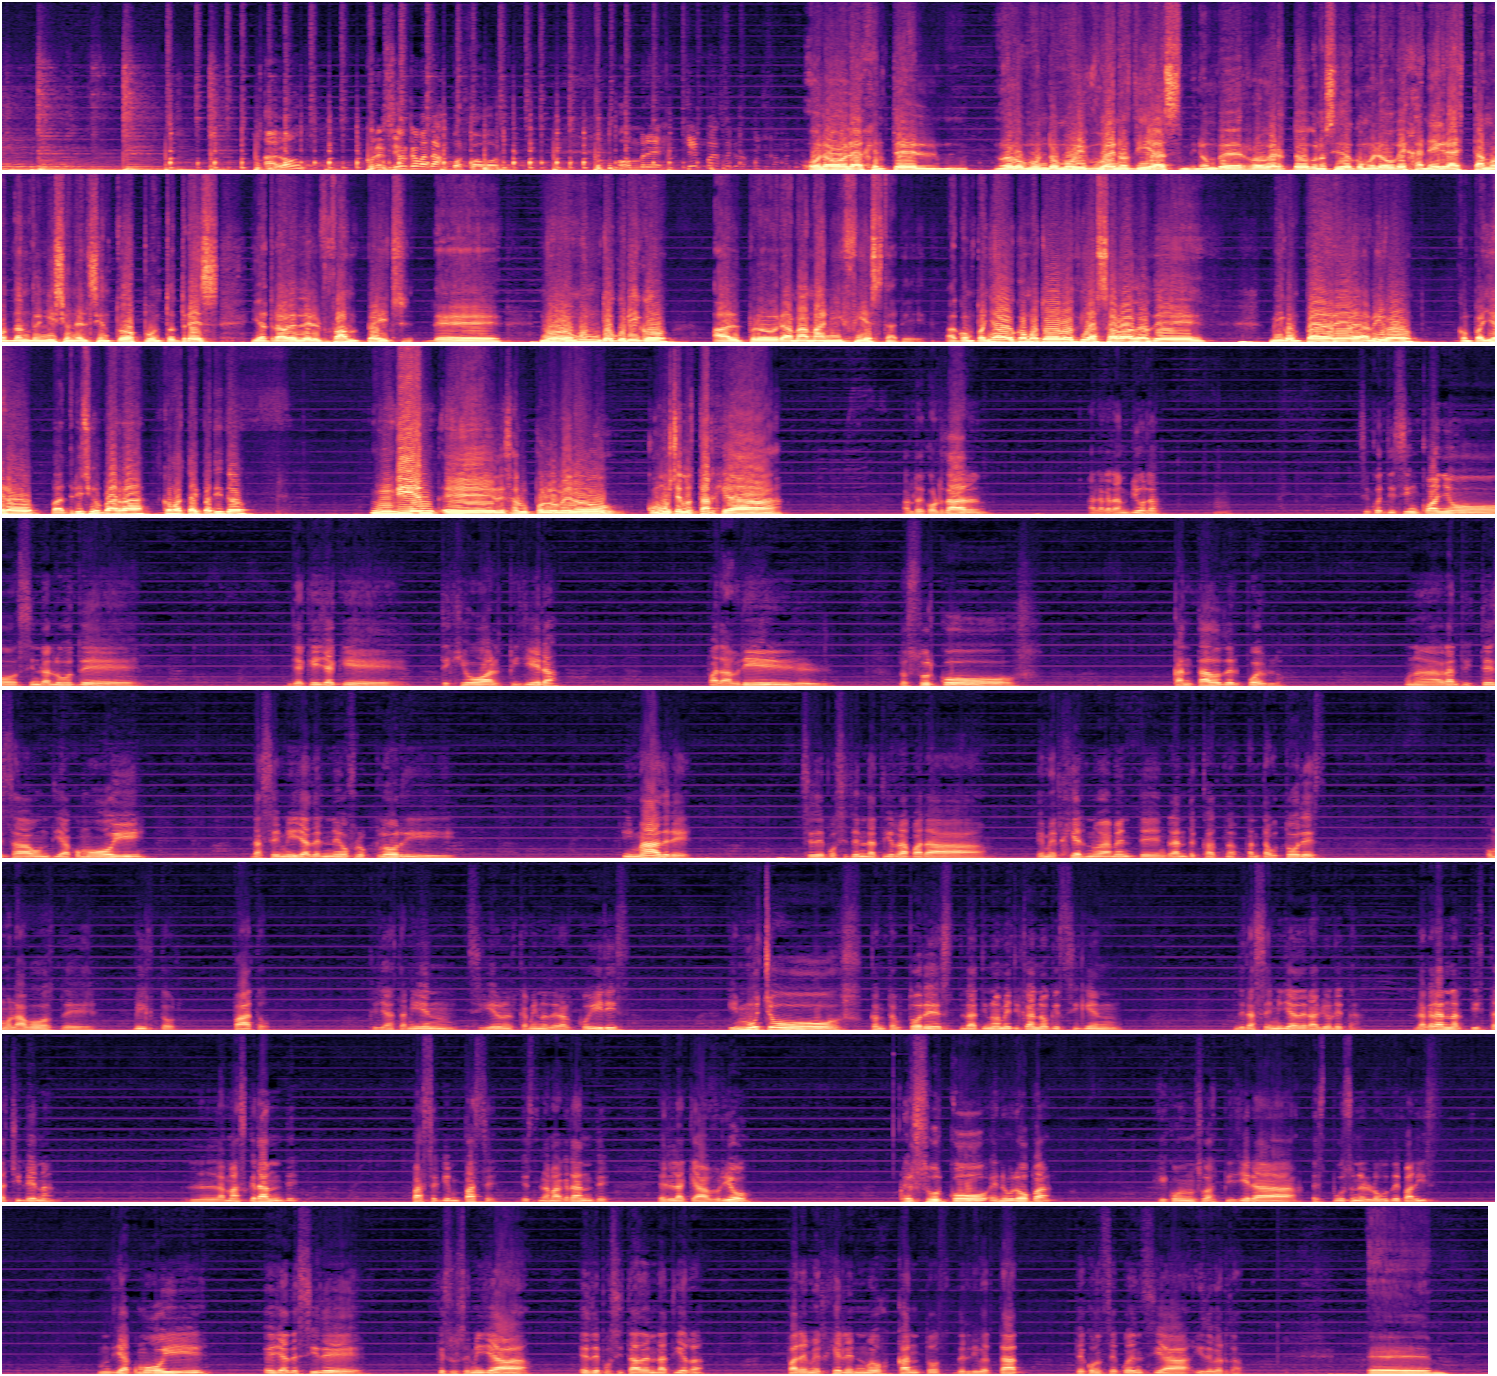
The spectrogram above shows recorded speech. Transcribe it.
¿Aló? Con el señor Capataz, por favor. Hombre, ¿qué pasa que no escucho Hola, hola gente del Nuevo Mundo, muy buenos días. Mi nombre es Roberto, conocido como la Oveja Negra. Estamos dando inicio en el 102.3 y a través del fanpage de Nuevo Mundo Curicó al programa Manifiéstate. Acompañado como todos los días sábados de mi compadre, amigo, compañero Patricio Parra. ¿Cómo estáis, Patito? Bien, eh, de salud por lo menos, con mucha nostalgia al recordar a la gran Viola. 55 años sin la luz de, de aquella que tejió alpillera para abrir los surcos cantados del pueblo. Una gran tristeza un día como hoy la semilla del neofloclor y, y madre se deposita en la tierra para emerger nuevamente en grandes canta- cantautores como la voz de Víctor, Pato, que ya también siguieron el camino del arco iris, y muchos cantautores latinoamericanos que siguen de la semilla de la violeta. La gran artista chilena, la más grande, pase quien pase, es la más grande, es la que abrió el surco en Europa, que con su aspillera expuso en el Louvre de París. Un día como hoy, ella decide que su semilla es depositada en la tierra para emerger en nuevos cantos de libertad, de consecuencia y de verdad. Eh,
